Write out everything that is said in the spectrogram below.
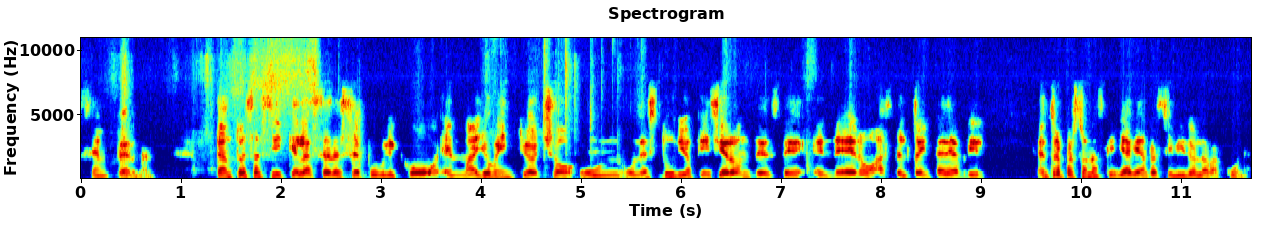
se enferman. Tanto es así que la CDC publicó en mayo 28 un, un, estudio que hicieron desde enero hasta el 30 de abril entre personas que ya habían recibido la vacuna.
